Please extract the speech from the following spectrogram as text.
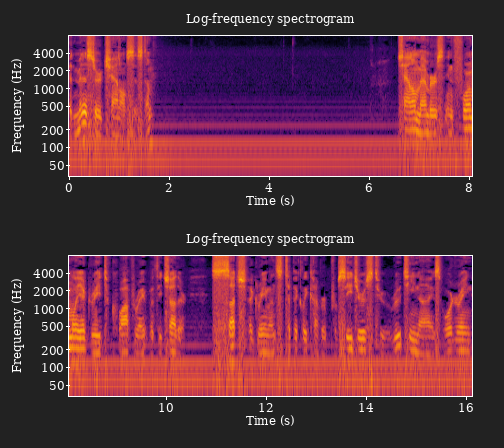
administered channel system, channel members informally agreed to cooperate with each other. Such agreements typically cover procedures to routinize ordering,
